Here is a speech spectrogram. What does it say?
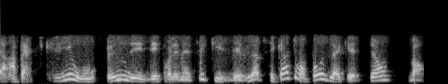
en particulier, où une des, problématiques qui se développe, c'est quand on pose la question, bon,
